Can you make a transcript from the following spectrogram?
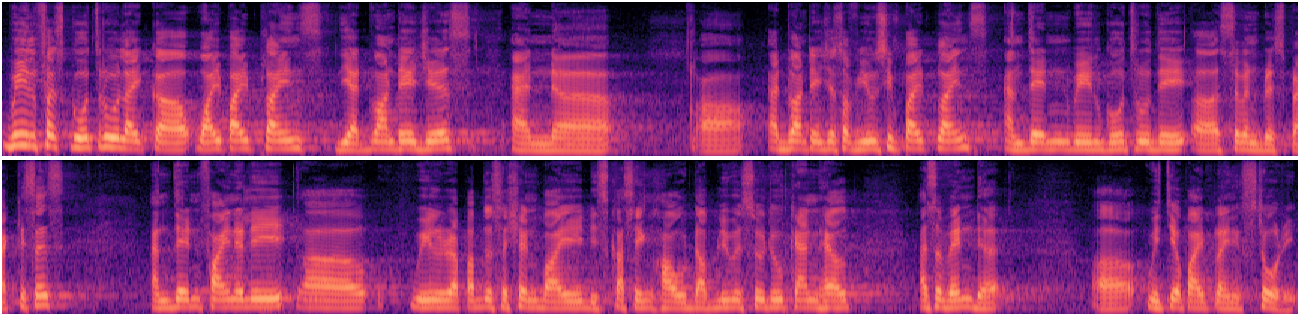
we'll first go through like uh, why pipelines, the advantages, and uh, advantages of using pipelines, and then we'll go through the seven best practices. And then finally, uh, we'll wrap up the session by discussing how WSO2 can help as a vendor with your pipelining story.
